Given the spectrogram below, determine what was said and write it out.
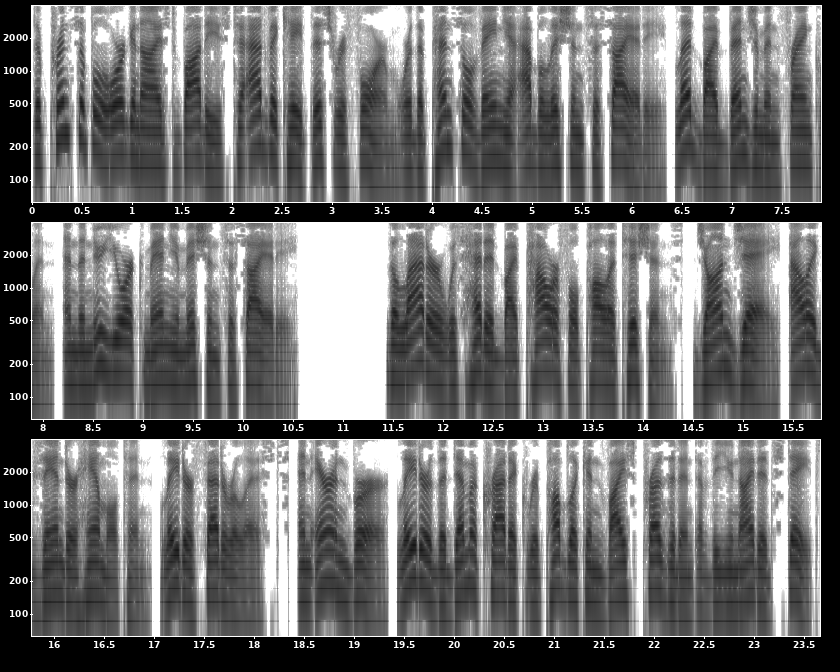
The principal organized bodies to advocate this reform were the Pennsylvania Abolition Society, led by Benjamin Franklin, and the New York Manumission Society. The latter was headed by powerful politicians, John Jay, Alexander Hamilton, later Federalists, and Aaron Burr, later the Democratic-Republican Vice President of the United States.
